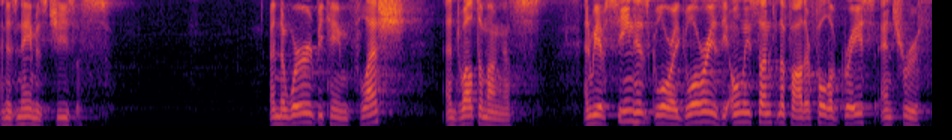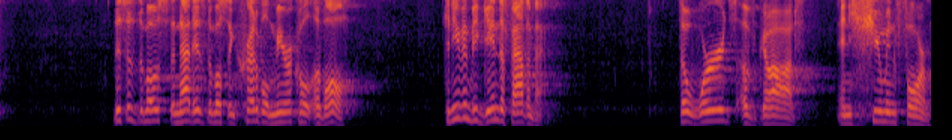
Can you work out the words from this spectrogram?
and his name is Jesus. And the Word became flesh and dwelt among us. and we have seen his glory. Glory is the only Son from the Father, full of grace and truth. This is the most, and that is the most incredible miracle of all. Can you even begin to fathom that? The words of God in human form,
